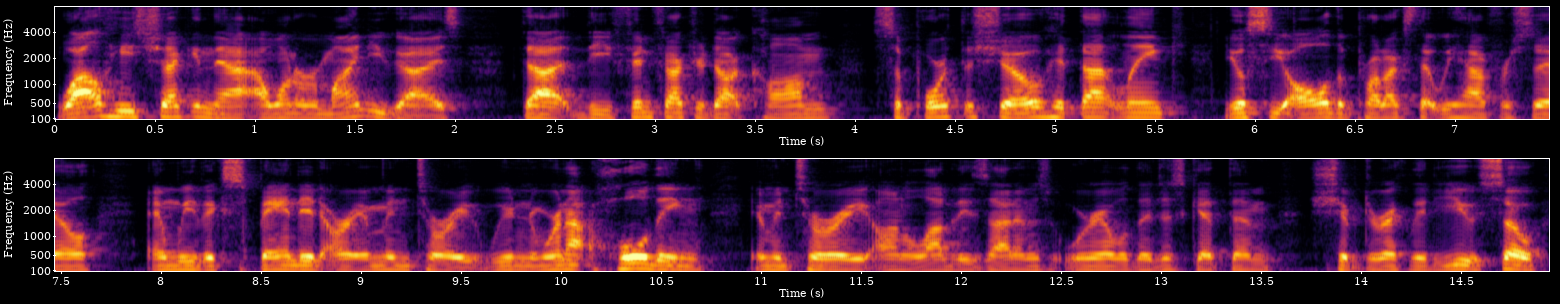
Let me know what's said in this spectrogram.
While he's checking that, I want to remind you guys that the finfactor.com support the show. Hit that link. You'll see all the products that we have for sale, and we've expanded our inventory. We're, we're not holding inventory on a lot of these items. We're able to just get them shipped directly to you. So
